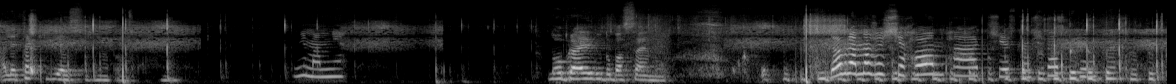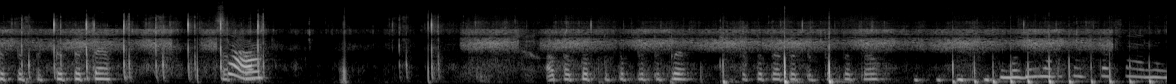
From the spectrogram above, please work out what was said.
Ale taki jest no to. Nie ma mnie. Dobra, ja idę do basenu. Dobra, możesz się kąpać, jestem w środku. Co? Nie mogę zamknąć basenu.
